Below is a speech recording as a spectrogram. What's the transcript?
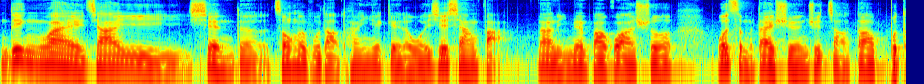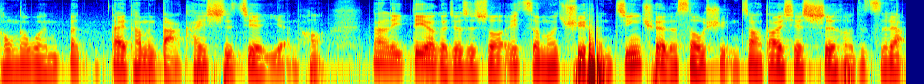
另外，嘉义县的综合辅导团也给了我一些想法，那里面包括说。我怎么带学员去找到不同的文本，带他们打开世界眼？哈，那第第二个就是说，诶，怎么去很精确的搜寻，找到一些适合的资料？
